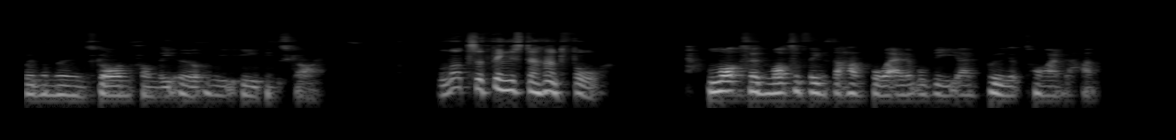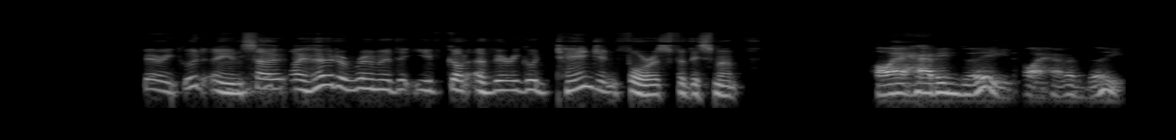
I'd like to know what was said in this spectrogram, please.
when the moon's gone from the early evening sky. Lots of things to hunt for. Lots and lots of things to hunt for, and it will be a brilliant time to hunt. Very good, Ian. So I heard a rumour that you've got a very good tangent for us for this month. I have indeed. I have indeed.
